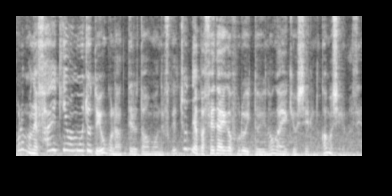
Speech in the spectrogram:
これもね、最近はもうちょっと良くなってるとは思うんですけど、ちょっとやっぱ世代が古いというのが影響しているのかもしれません。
